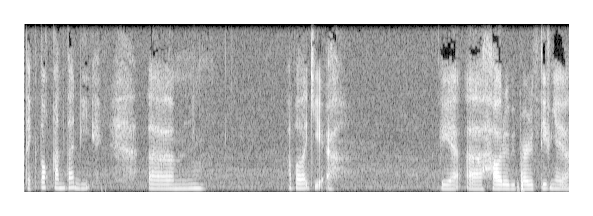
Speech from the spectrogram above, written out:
tektok kan tadi. Um, apalagi ya? Ya uh, how to be productive-nya ya.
